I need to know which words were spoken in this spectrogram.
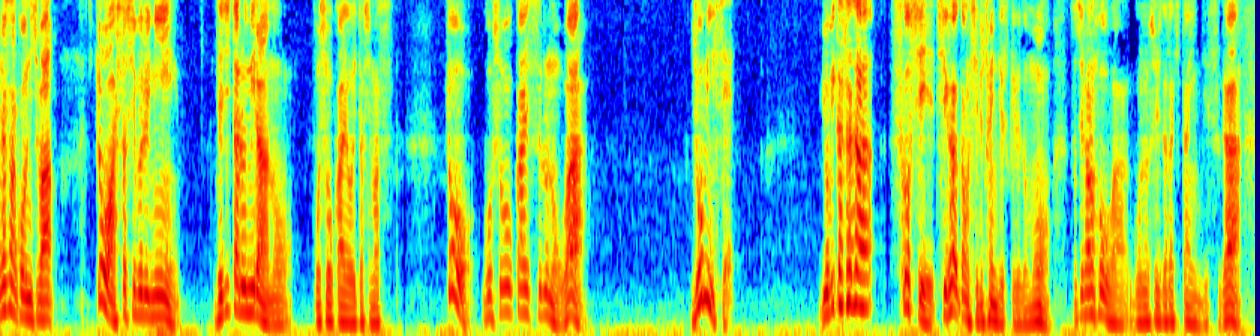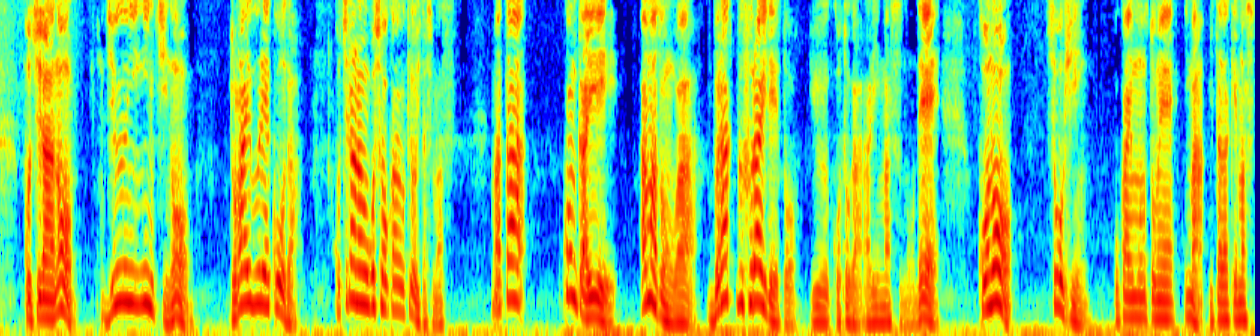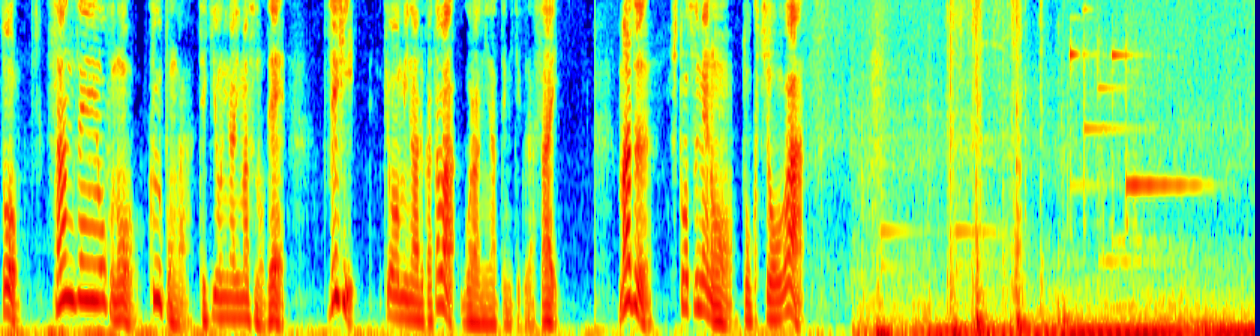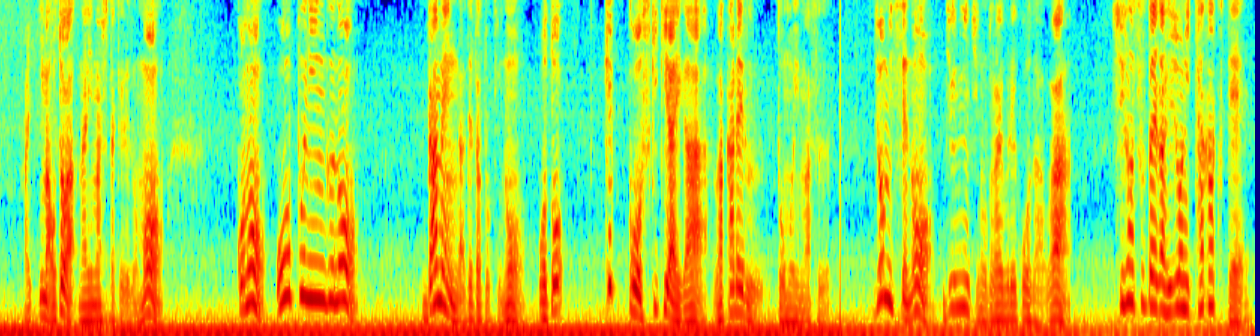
皆さんこんにちは。今日は久しぶりにデジタルミラーのご紹介をいたします。今日ご紹介するのは、ジョミセ。呼び方が少し違うかもしれないんですけれども、そちらの方はご了承いただきたいんですが、こちらの12インチのドライブレコーダー。こちらのご紹介を今日いたします。また、今回、Amazon はブラックフライデーということがありますので、この商品お買い求め今いただけますと、3000円オフのクーポンが適用になりますので、ぜひ興味のある方はご覧になってみてください。まず、一つ目の特徴は、はい、今音が鳴りましたけれども、このオープニングの画面が出た時の音結構好き嫌いが分かれると思います。ジョミセの12インチのドライブレコーダーは、周波数帯が非常に高くて、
